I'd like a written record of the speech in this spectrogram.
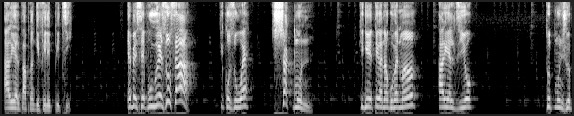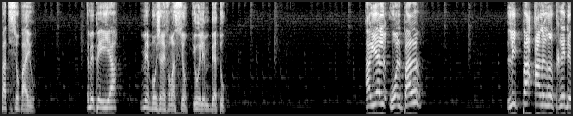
Ariel pas prendre Guy Philippe petit. Et eh bien c'est pour raison ça qui cause ouais chaque monde qui a intérêt dans le gouvernement, Ariel dit tout le monde joue partition par yo. Et bien pays a même bon j'ai information, yo les tout. Ariel Wolpal li pas à rentrer de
